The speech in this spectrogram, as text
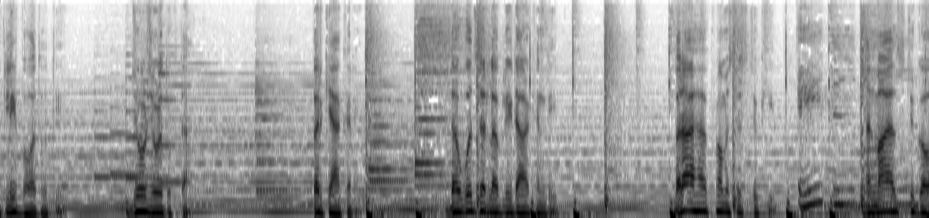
तकलीफ़ बहुत होती है। ज़ोर ज़ोर दुखता पर क्या करें? The woods are lovely dark and deep but I have promise to keep and miles to go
